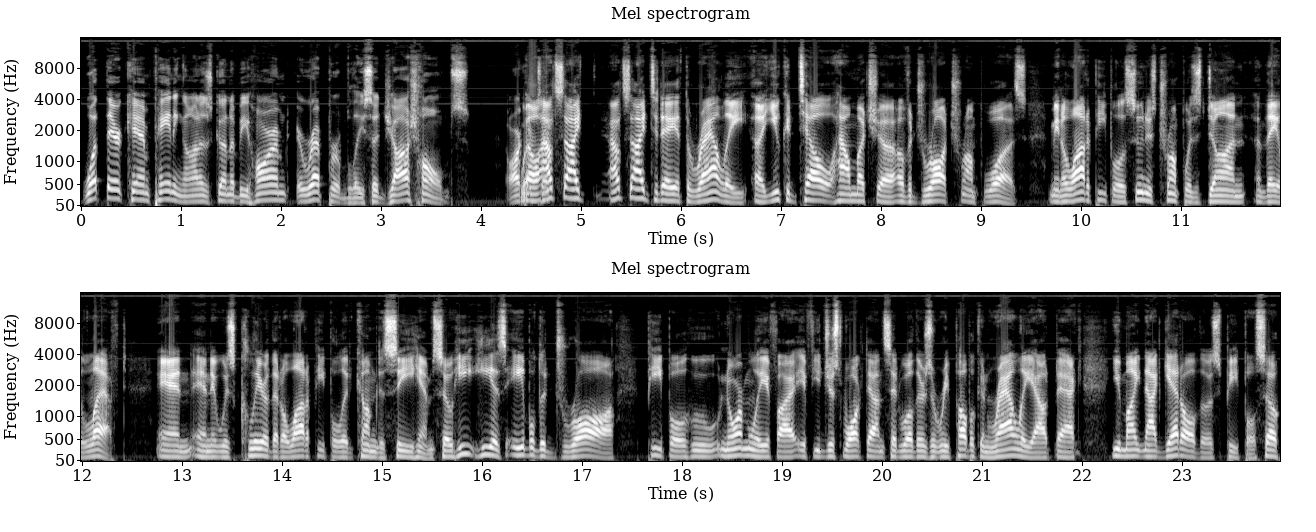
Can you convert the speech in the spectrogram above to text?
what they're campaigning on is going to be harmed irreparably, said Josh Holmes. Architect. Well, outside outside today at the rally, uh, you could tell how much uh, of a draw Trump was. I mean, a lot of people, as soon as Trump was done, they left and and it was clear that a lot of people had come to see him. So he he is able to draw people who normally if I if you just walked out and said, "Well, there's a Republican rally out back," you might not get all those people. So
